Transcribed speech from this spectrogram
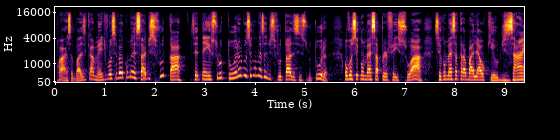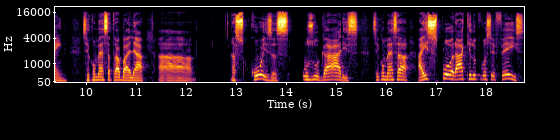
parça, basicamente você vai começar a desfrutar. Você tem estrutura, você começa a desfrutar dessa estrutura. Ou você começa a aperfeiçoar, você começa a trabalhar o que? O design. Você começa a trabalhar a, a, as coisas, os lugares. Você começa a, a explorar aquilo que você fez.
